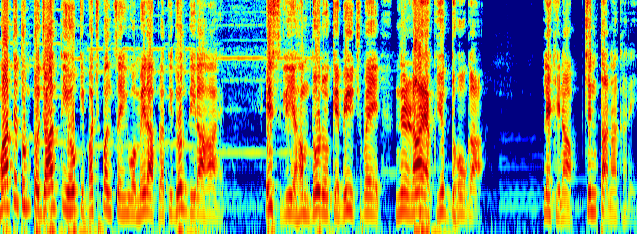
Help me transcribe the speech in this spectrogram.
माते तुम तो जानती हो कि बचपन से ही वो मेरा प्रतिद्वंदी रहा है। इसलिए हम दोनों के बीच में निर्णायक युद्ध होगा। लेकिन आप चिंता ना करें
